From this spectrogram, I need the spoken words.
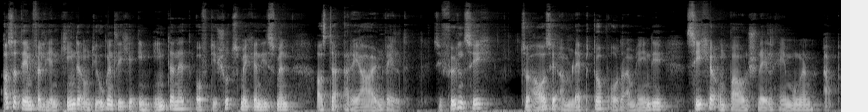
Außerdem verlieren Kinder und Jugendliche im Internet oft die Schutzmechanismen aus der realen Welt. Sie fühlen sich zu Hause am Laptop oder am Handy sicher und bauen schnell Hemmungen ab.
